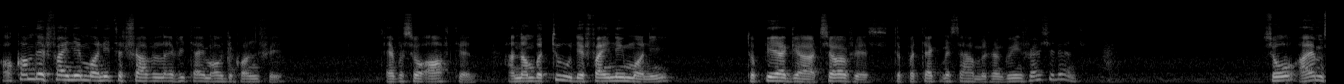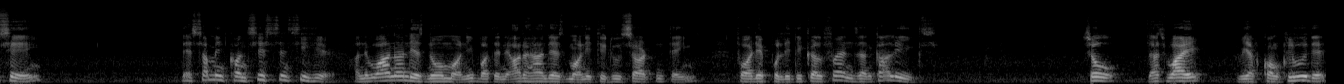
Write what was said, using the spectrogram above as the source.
how come they're finding money to travel every time out the country, ever so often? And number two, they're finding money to pay a guard service to protect Mr. Hamilton Green's residence. So I am saying there's some inconsistency here. On the one hand, there's no money, but on the other hand, there's money to do certain things for their political friends and colleagues. So that's why we have concluded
